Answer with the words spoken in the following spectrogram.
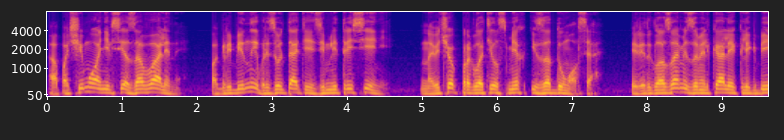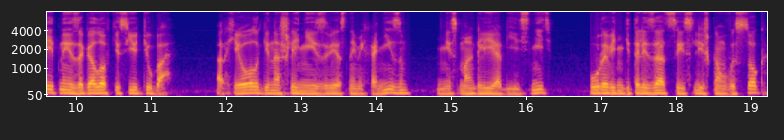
А почему они все завалены, погребены в результате землетрясений? Новичок проглотил смех и задумался. Перед глазами замелькали кликбейтные заголовки с Ютуба. Археологи нашли неизвестный механизм, не смогли объяснить, уровень детализации слишком высок,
